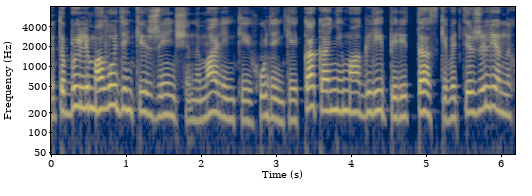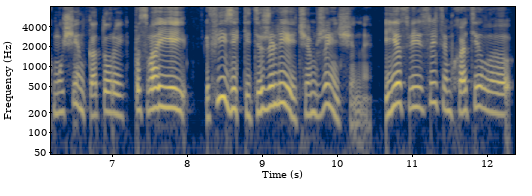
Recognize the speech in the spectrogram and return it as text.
Это были молоденькие женщины, маленькие, худенькие. Как они могли перетаскивать тяжеленных мужчин, которые по своей физике тяжелее, чем женщины? И я в связи с этим хотела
